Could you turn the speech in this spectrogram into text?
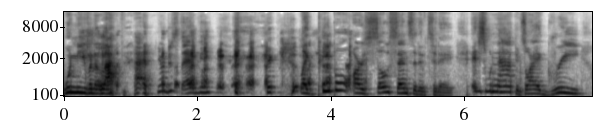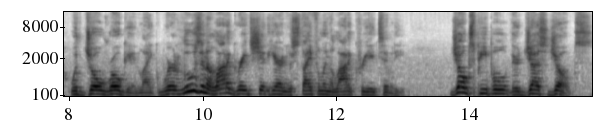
wouldn't even allow that. You understand me? like people are so sensitive today. It just wouldn't happen. So I agree with Joe Rogan. Like we're losing a lot of great shit here and you're stifling a lot of creativity. Jokes, people, they're just jokes.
